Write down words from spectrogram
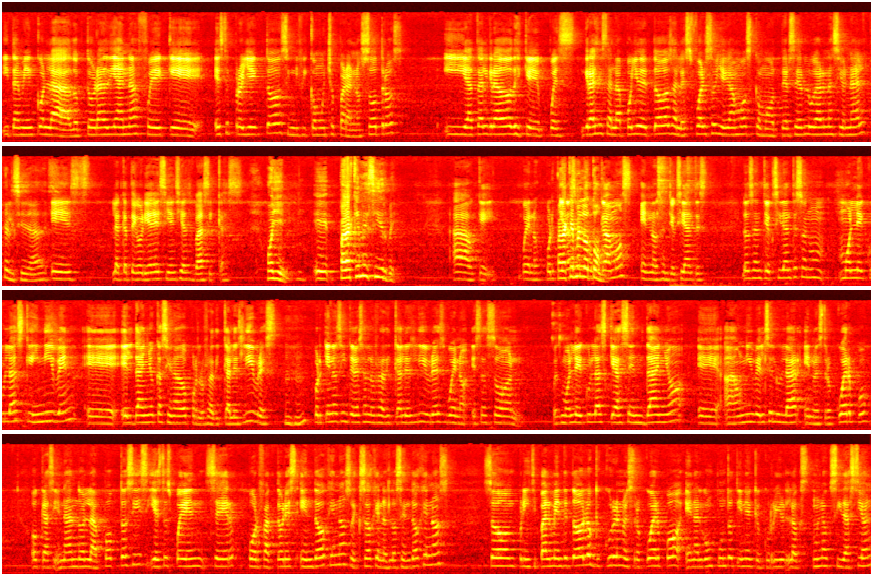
y también con la doctora Diana, fue que este proyecto significó mucho para nosotros y a tal grado de que pues gracias al apoyo de todos, al esfuerzo, llegamos como tercer lugar nacional. Felicidades. Es la categoría de ciencias básicas. Oye, eh, ¿para qué me sirve? Ah, ok. Bueno, porque ¿Para qué me lo tomo? en los antioxidantes. Los antioxidantes son moléculas que inhiben eh, el daño ocasionado por los radicales libres. ¿Por qué nos interesan los radicales libres? Bueno, esas son pues moléculas que hacen daño eh, a un nivel celular en nuestro cuerpo, ocasionando la apoptosis y estos pueden ser por factores endógenos o exógenos. Los endógenos son principalmente todo lo que ocurre en nuestro cuerpo, en algún punto tiene que ocurrir una oxidación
